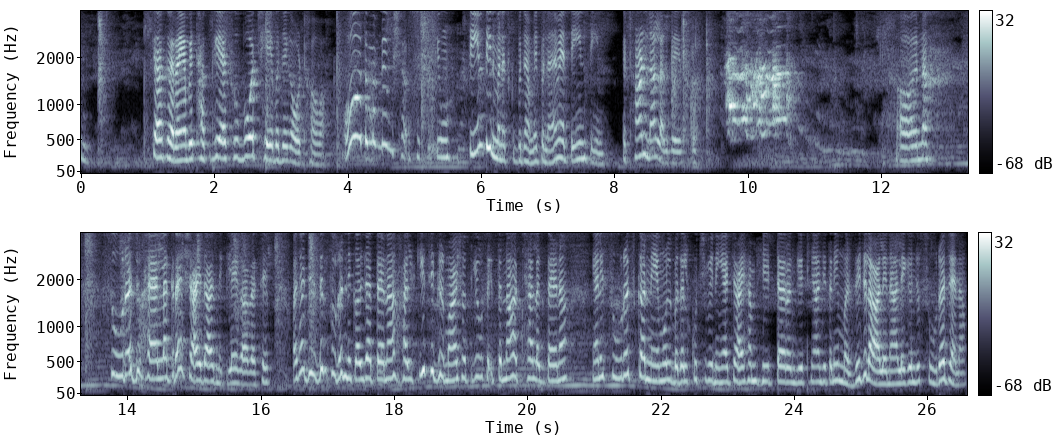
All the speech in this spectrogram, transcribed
क्या कर रहे हैं अभी थक गया सुबह छः बजे का उठा हुआ। ओ तुम अपने क्यों? तीन तीन मैंने इसको पजामे पहनाए मैं तीन तीन ठंड ना लग जाए इसको। और ना सूरज जो है, लग रहा है शायद आज निकलेगा वैसे। अच्छा जिस दिन सूरज निकल जाता है ना, हल्की सी गर्माइश होती है, उसे इतना अच्छा लगता है ना, यानी सूरज का नेमुल बदल कुछ भी नहीं है, चाहे हम हीटर, अंगीठियाँ, जितनी मर्ज़ी जला लेना लेकिन जो सूरज है ना,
